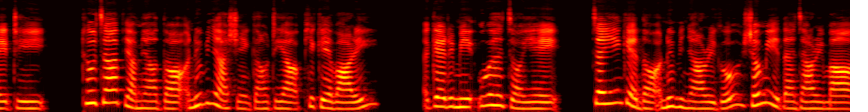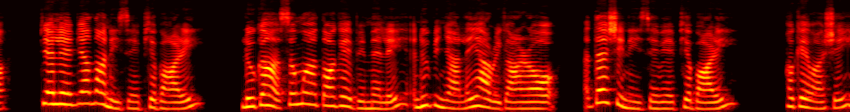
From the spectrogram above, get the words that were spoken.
တဲ့အထိထူးခြားပြမြောက်သောအမှုပညာရှင်ကောင်းတစ်ယောက်ဖြစ်ခဲ့ပါတယ်။အကယ်ဒမီဦးဟန်ကျော်ရဲ့ကြံရင်ခဲ့သောအမှုပညာတွေကိုရုပ်မြင်သံကြားတွေမှာပြန်လည်ပြသနေစဉ်ဖြစ်ပါတယ်။လူကဆုံးမသွားခဲ့ပေမဲ့လေအမှုပညာလက်ရာတွေကတော့အသက်ရှင်နေဆဲပဲဖြစ်ပါတယ်။ဟုတ်ကဲ့ပါရှင်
